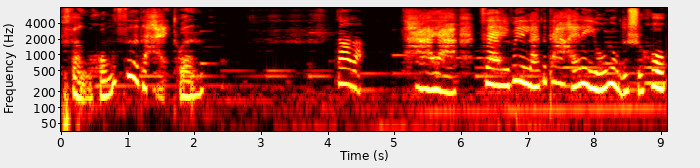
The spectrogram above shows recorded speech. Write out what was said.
粉红色的海豚。到了，她呀，在蔚蓝的大海里游泳的时候，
